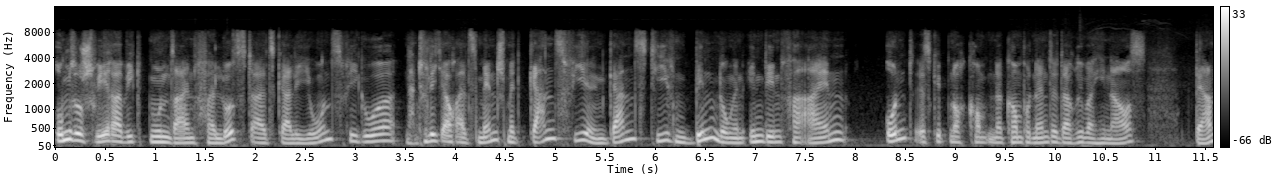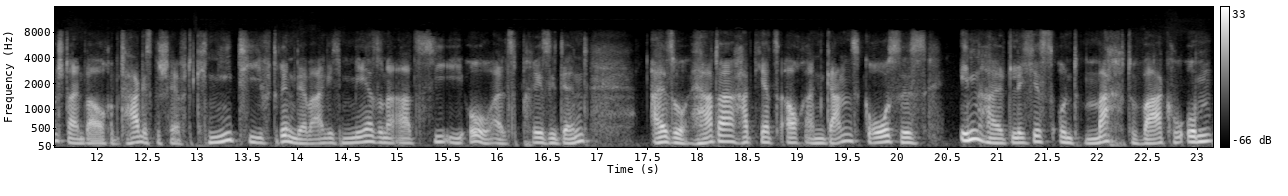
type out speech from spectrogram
Umso schwerer wiegt nun sein Verlust als Galionsfigur, natürlich auch als Mensch mit ganz vielen, ganz tiefen Bindungen in den Verein und es gibt noch eine Komponente darüber hinaus. Bernstein war auch im Tagesgeschäft knietief drin. Der war eigentlich mehr so eine Art CEO als Präsident. Also Hertha hat jetzt auch ein ganz großes inhaltliches und Machtvakuum.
